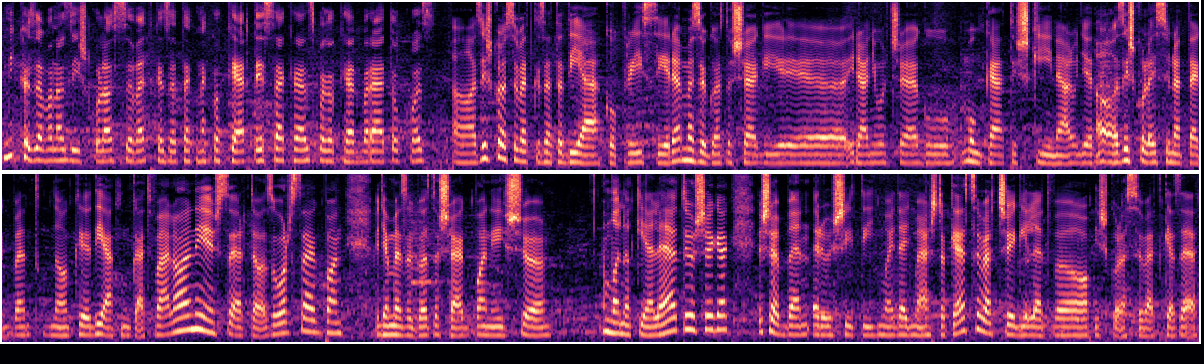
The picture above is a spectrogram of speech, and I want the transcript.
Mi köze van az iskola szövetkezeteknek a kertészekhez, meg a kertbarátokhoz? Az iskola szövetkezet a diákok részére mezőgazdasági irányultságú munkát is kínál. Ugye az iskolai szünetekben tudnak diákmunkát vállalni, és szerte az országban, hogy a mezőgazdaságban is vannak ilyen lehetőségek, és ebben erősít így majd egymást a kertszövetség, illetve a iskola szövetkezet.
